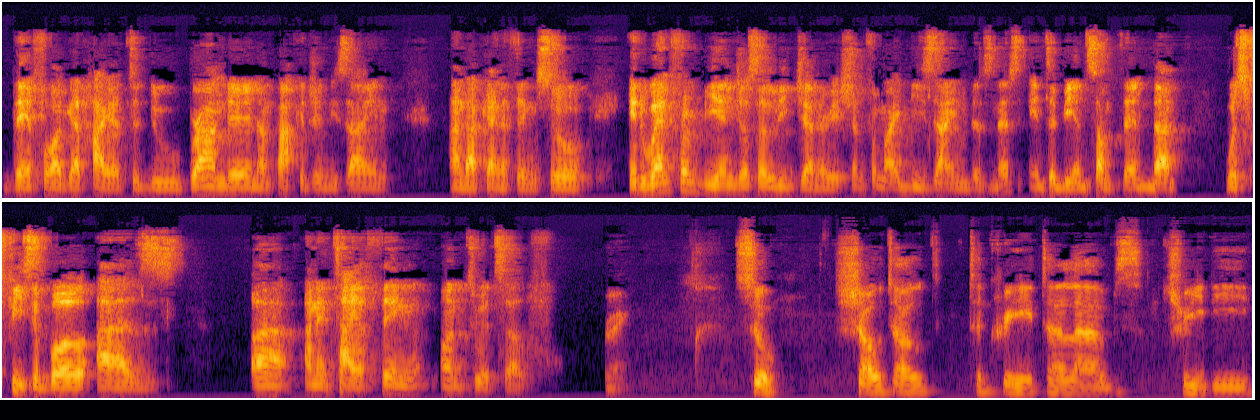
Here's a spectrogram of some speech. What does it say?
therefore I'd get hired to do branding and packaging design and that kind of thing. So it went from being just a lead generation for my design business into being something that was feasible as uh, an entire thing unto itself. Right. So, shout out to Creator Labs, 3D,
